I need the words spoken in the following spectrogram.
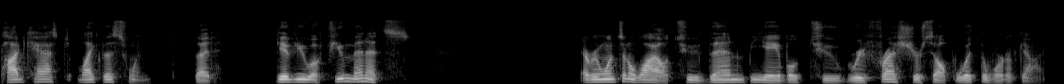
podcast like this one that give you a few minutes every once in a while to then be able to refresh yourself with the Word of God.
